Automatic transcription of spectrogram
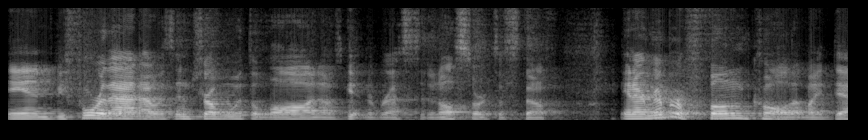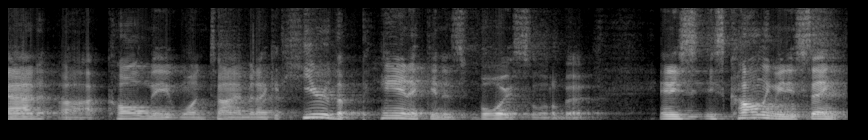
And before that, I was in trouble with the law and I was getting arrested and all sorts of stuff. And I remember a phone call that my dad uh, called me one time, and I could hear the panic in his voice a little bit. And he's, he's calling me and he's saying,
